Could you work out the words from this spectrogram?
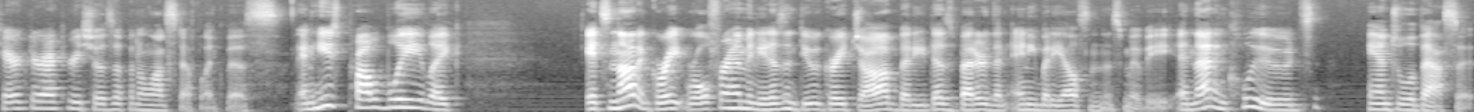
character actor. He shows up in a lot of stuff like this, and he's probably like. It's not a great role for him, and he doesn't do a great job, but he does better than anybody else in this movie, and that includes Angela Bassett.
